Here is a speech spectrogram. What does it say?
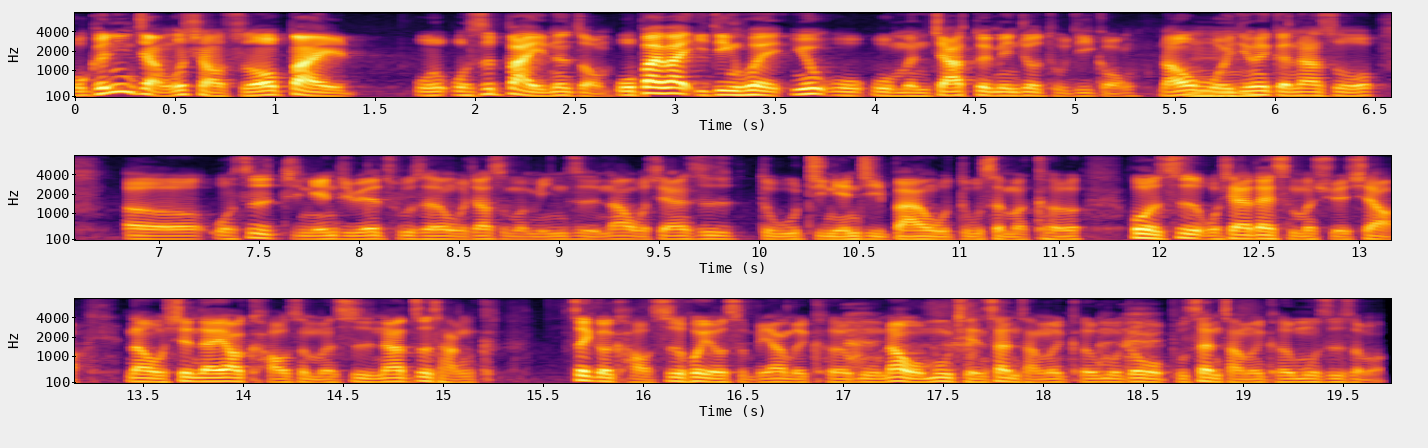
我跟你讲，我小时候拜，我我是拜那种，我拜拜一定会，因为我我们家对面就土地公，然后我一定会跟他说，呃，我是几年几月出生，我叫什么名字，那我现在是读几年几班，我读什么科，或者是我现在在什么学校，那我现在要考什么试，那这场这个考试会有什么样的科目？那我目前擅长的科目跟我不擅长的科目是什么？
